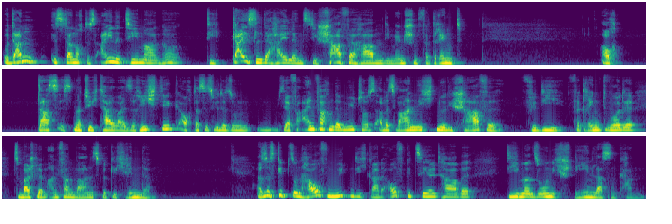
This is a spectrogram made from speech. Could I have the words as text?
Und dann ist da noch das eine Thema, ne, die Geißel der Highlands, die Schafe haben die Menschen verdrängt. Auch das ist natürlich teilweise richtig, auch das ist wieder so ein sehr vereinfachender Mythos, aber es waren nicht nur die Schafe, für die verdrängt wurde. Zum Beispiel am Anfang waren es wirklich Rinder. Also es gibt so einen Haufen Mythen, die ich gerade aufgezählt habe, die man so nicht stehen lassen kann.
